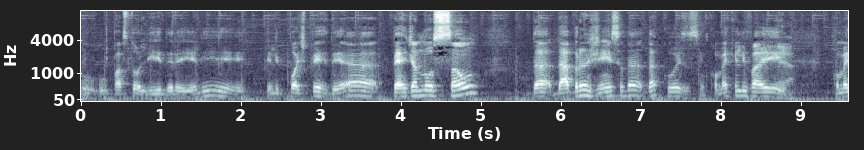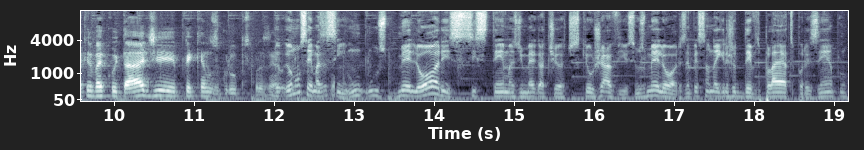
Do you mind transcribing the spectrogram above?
o, o, pastor líder aí, ele, ele pode perder a, perde a noção da, da abrangência da, da coisa, assim. Como é que ele vai... É. Como é que ele vai cuidar de pequenos grupos, por exemplo? Eu, eu não sei, mas assim, um, os melhores sistemas de megachurches que eu já vi, assim, os melhores, né? pensando na igreja do David Platt, por exemplo,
